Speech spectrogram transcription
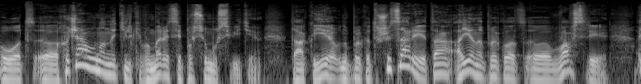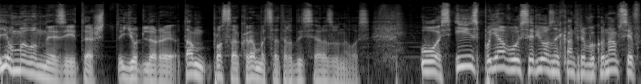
От, е, Хоча воно не тільки в Америці, по всьому світі. Так, є, наприклад, в Швейцарії, та, а є, наприклад, е, в Австрії, а є в Меланезії теж йодлери. Там просто окремо ця традиція розвинулась. Ось, і з появою серйозних кантрі-виконавців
